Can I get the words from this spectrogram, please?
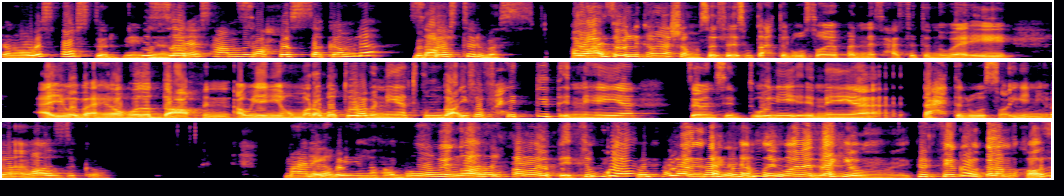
كان هو بس poster يعني الناس عملت قصة كاملة ب poster بس. هو عايزة أقول لك كمان عشان مسلسل اسمه تحت الوصاية فالناس حست إنه بقى إيه أيوه بقى هي هو ده الضعف أو يعني هم ربطوها بإن هي تكون ضعيفة في حتة إن هي زي ما انت بتقولي إن هي تحت الوصاية يعني. فاهمة قصدك آه. معانا إيه تاني النهارده؟ moving on الخبر سيبكم من الكلام ده وأنا ذكي سيبكم من الكلام ده خالص.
